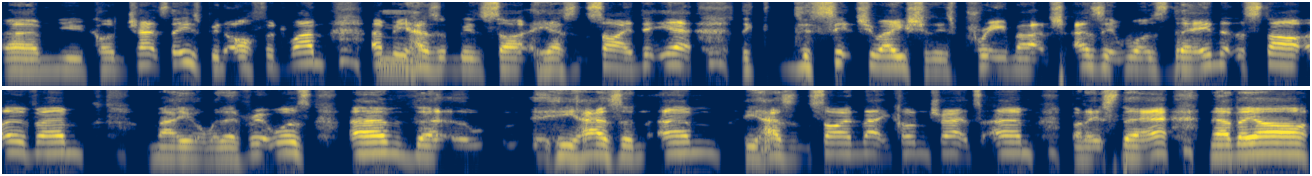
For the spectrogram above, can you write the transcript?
um, new contract. He's been offered one, and he Mm. hasn't been si- he hasn't signed it yet. The the situation is pretty much as it was then at the start of um, May or whatever it was. Um, that he hasn't um he hasn't signed that contract um but it's there now they are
